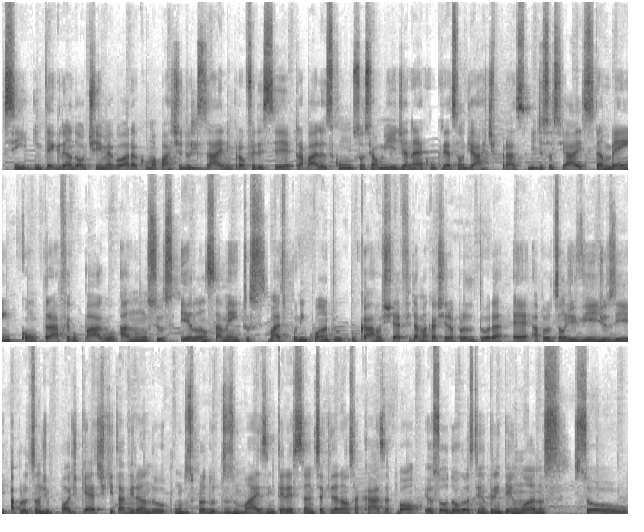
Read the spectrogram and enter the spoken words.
se integrando ao time agora, como a parte do design para oferecer trabalhos com social media mídia, né, com criação de arte para as mídias sociais, também com tráfego pago, anúncios e lançamentos. Mas por enquanto, o carro-chefe da Macaxeira Produtora é a produção de vídeos e a produção de podcast, que está virando um dos produtos mais interessantes aqui da nossa casa. Bom, eu sou o Douglas, tenho 31 anos, sou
